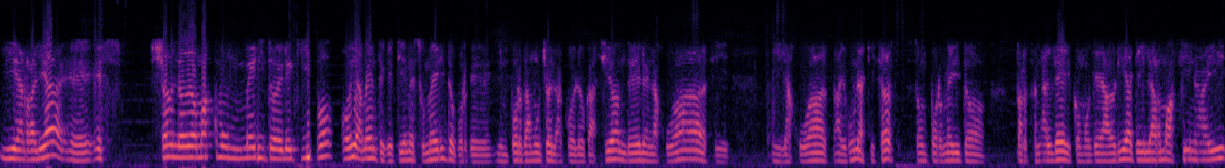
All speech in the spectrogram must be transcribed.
Y en realidad eh, es yo lo veo más como un mérito del equipo, obviamente que tiene su mérito porque importa mucho la colocación de él en las jugadas y, y las jugadas, algunas quizás son por mérito personal de él, como que habría que hilar más fino ahí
